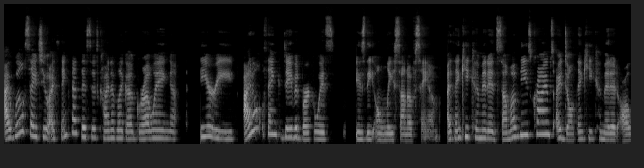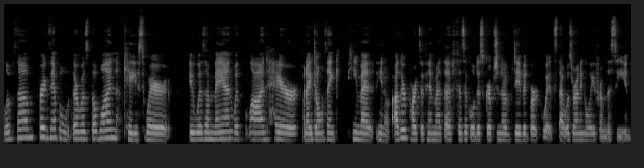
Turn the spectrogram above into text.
I will say too, I think that this is kind of like a growing theory. I don't think David Berkowitz is the only son of Sam. I think he committed some of these crimes. I don't think he committed all of them. For example, there was the one case where it was a man with blonde hair, and I don't think he met, you know, other parts of him met the physical description of David Berkowitz that was running away from the scene.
